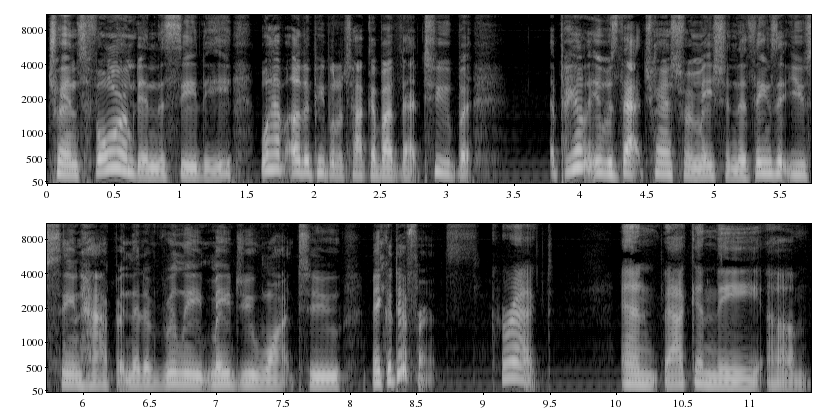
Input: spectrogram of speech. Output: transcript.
transformed in the CD. We'll have other people to talk about that too, but apparently it was that transformation, the things that you've seen happen that have really made you want to make a difference. Correct. And back in the um,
